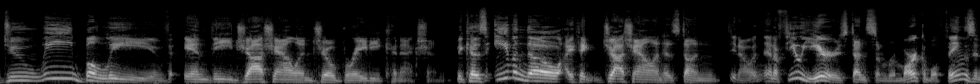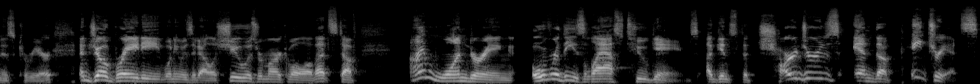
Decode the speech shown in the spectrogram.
do we believe in the Josh Allen Joe Brady connection? Because even though I think Josh Allen has done, you know, in a few years done some remarkable things in his career, and Joe Brady when he was at LSU was remarkable, all that stuff. I'm wondering over these last two games against the Chargers and the Patriots,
